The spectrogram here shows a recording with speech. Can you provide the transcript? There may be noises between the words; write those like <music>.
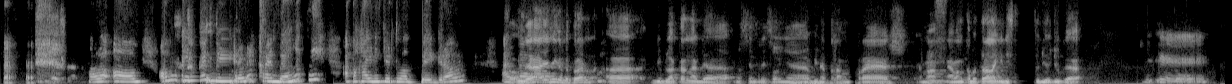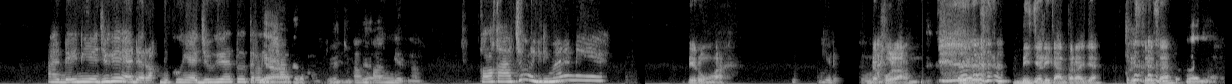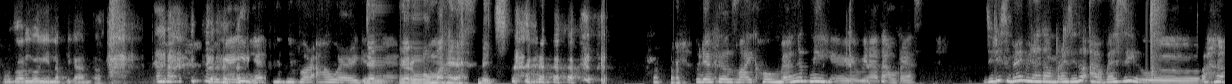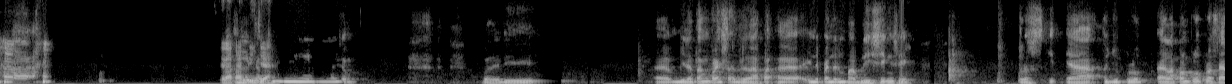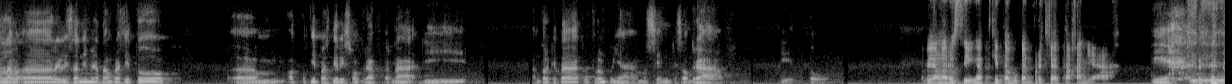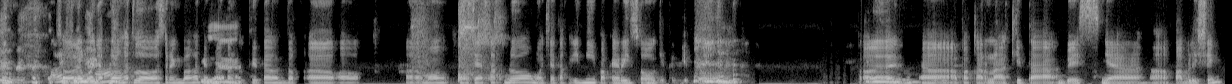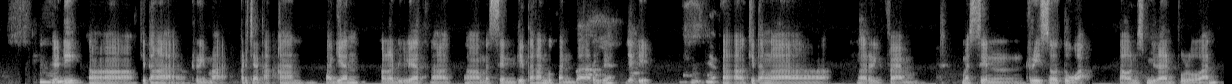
<laughs> Halo Om. Om kayaknya backgroundnya keren banget nih. Apakah ini virtual background? Atau... Oh enggak, ini kebetulan uh, di belakang ada mesin risonya Binatang Press. Emang emang kebetulan lagi di studio juga. Oke. Okay. Gitu. Ada ini ya juga ya, ada rak bukunya juga tuh terlihat. Ya, ada rak bukunya juga. Gampang gitu. Kalau Kak Acung lagi di mana nih? Di rumah gitu. Udah pulang. <laughs> ya, DJ di kantor aja. Terus-terusan. Kebetulan, kebetulan gue nginep di kantor. Oke, ini ya, 24 hour gitu. Jaga rumah ya, Ditch. Udah feels like home banget nih, eh, binatang press. Jadi sebenarnya binatang press itu apa sih? Uh. Silakan Dija. Boleh di uh, Binatang Press adalah uh, independent publishing sih. Terus ya 70 eh, 80 persen lah uh, rilisannya Binatang Press itu um, outputnya pasti risograf karena di kantor kita kebetulan punya mesin risograf gitu. Tapi yang harus diingat kita bukan percetakan ya. Iya. Yeah. <laughs> Soalnya banyak banget loh, sering banget yang yeah. datang ke kita untuk uh, oh uh, mau mau cetak dong, mau cetak ini pakai riso gitu-gitu. Soalnya uh, apa karena kita base-nya uh, publishing, mm-hmm. jadi uh, kita nggak terima percetakan. Lagian kalau dilihat uh, uh, mesin kita kan bukan baru ya, jadi uh, kita nggak nge-revamp mesin riso tua tahun 90-an,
